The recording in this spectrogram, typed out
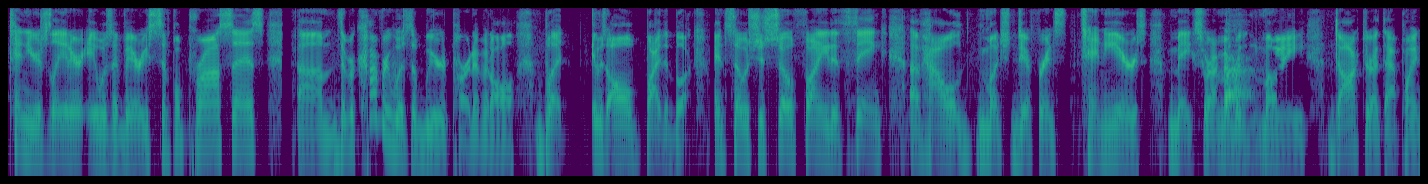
10 years later. It was a very simple process. Um, the recovery was the weird part of it all, but it was all by the book. And so it's just so funny to think of how much difference 10 years makes. Where I remember my doctor at that point in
